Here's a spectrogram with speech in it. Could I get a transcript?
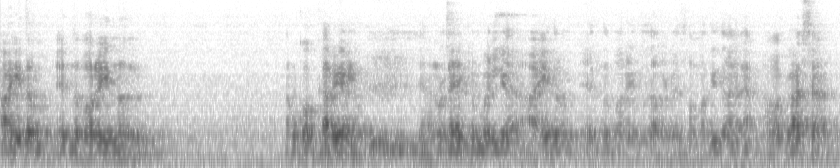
ആയുധം എന്ന് പറയുന്നത് നമുക്കൊക്കെ അറിയാലോ. ജനങ്ങളുടെ ഏറ്റവും വലിയ ആയുധം എന്ന് പറയുന്നത് അവരുടെ സമ്മതിദാന അവകാശമാണ്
